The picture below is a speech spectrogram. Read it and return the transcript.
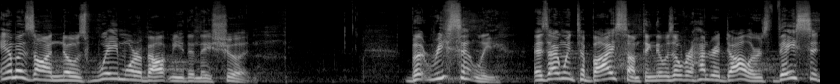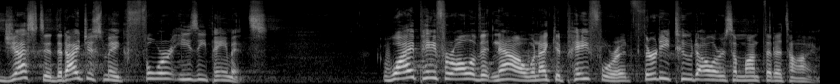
Amazon knows way more about me than they should. But recently, as I went to buy something that was over $100, they suggested that I just make four easy payments. Why pay for all of it now when I could pay for it $32 a month at a time?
